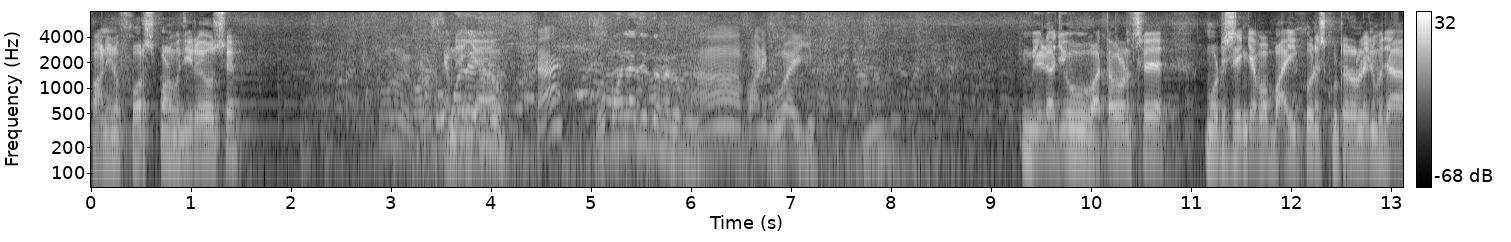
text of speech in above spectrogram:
પાણીનો ફોર્સ પણ વધી રહ્યો છે. અને અહીંયા હા? બહુ પાણી તમે હા પાણી બહુ આવી ગયું. મેળા જેવું વાતાવરણ છે. મોટી સંખ્યામાં બાઇકો અને સ્કૂટરો લઈને બધા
